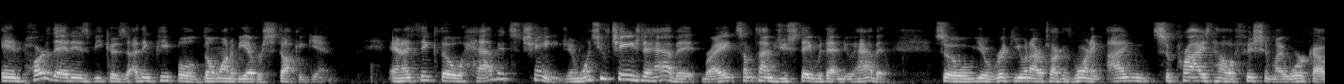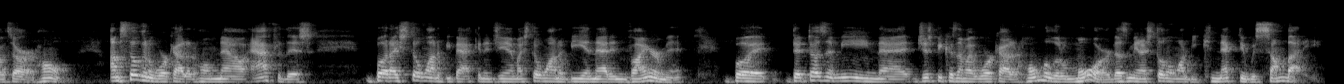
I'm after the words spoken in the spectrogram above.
And part of that is because I think people don't want to be ever stuck again. And I think though habits change. And once you've changed a habit, right, sometimes you stay with that new habit. So, you know, Rick, you and I were talking this morning. I'm surprised how efficient my workouts are at home. I'm still going to work out at home now after this, but I still want to be back in a gym. I still want to be in that environment. But that doesn't mean that just because I might work out at home a little more doesn't mean I still don't want to be connected with somebody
